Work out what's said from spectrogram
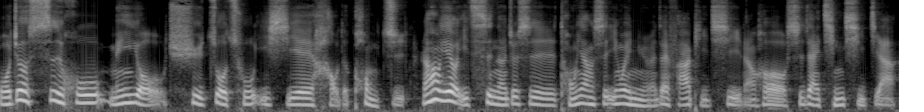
我就似乎没有去做出一些好的控制。然后也有一次呢，就是同样是因为女儿在发脾气，然后是在亲戚家，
